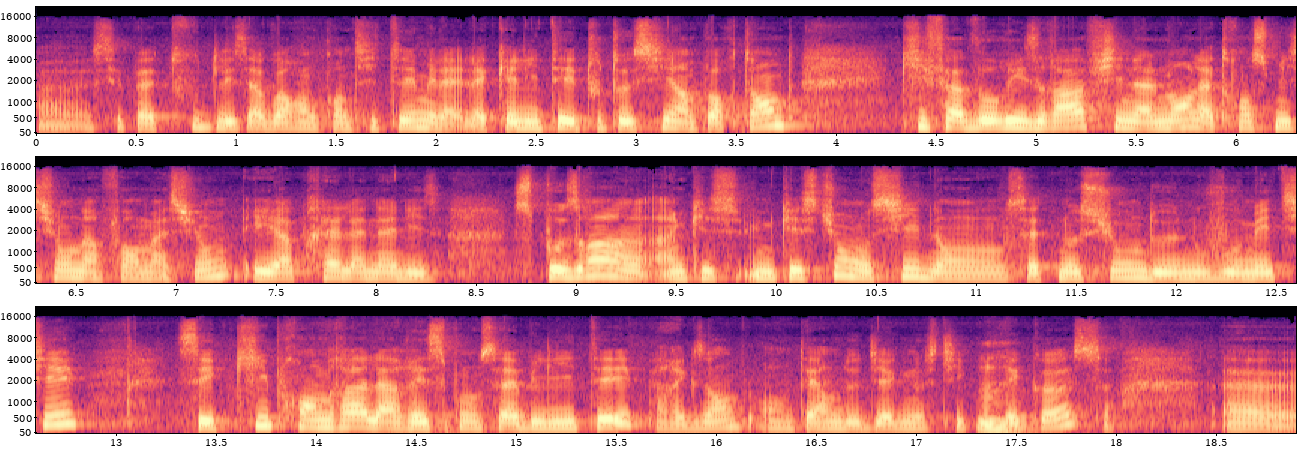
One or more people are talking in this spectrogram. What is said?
Ce n'est pas tout de les avoir en quantité, mais la qualité est tout aussi importante qui favorisera finalement la transmission d'informations et après l'analyse. Se posera une question aussi dans cette notion de nouveau métier, c'est qui prendra la responsabilité, par exemple, en termes de diagnostic mmh. précoce? Euh,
